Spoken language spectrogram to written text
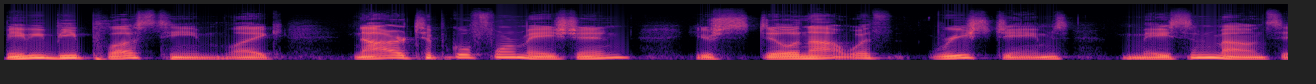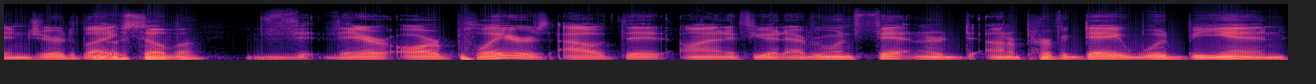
maybe B plus team, like not our typical formation. You're still not with Reece James. Mason Mount's injured. Like Like Silva. Th- there are players out that on if you had everyone fit on on a perfect day would be in.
